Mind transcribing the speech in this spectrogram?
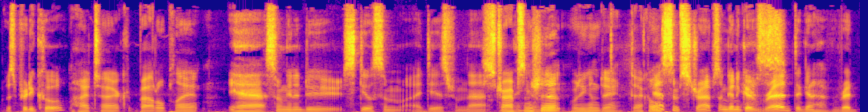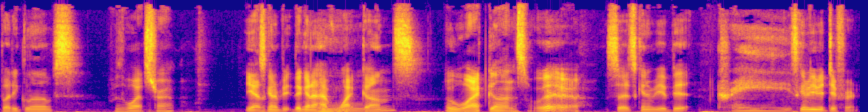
It was pretty cool. High tech battle plate. Yeah, so I'm gonna do steal some ideas from that. Straps and shit. What are you gonna do? Decals Yeah, some straps. I'm gonna go Yes. red. They're gonna have red body gloves. with white strap. Yeah, it's gonna be. They're gonna have Ooh. white guns. Ooh, white guns. Yeah. So it's gonna be a bit crazy. It's gonna be a bit different.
